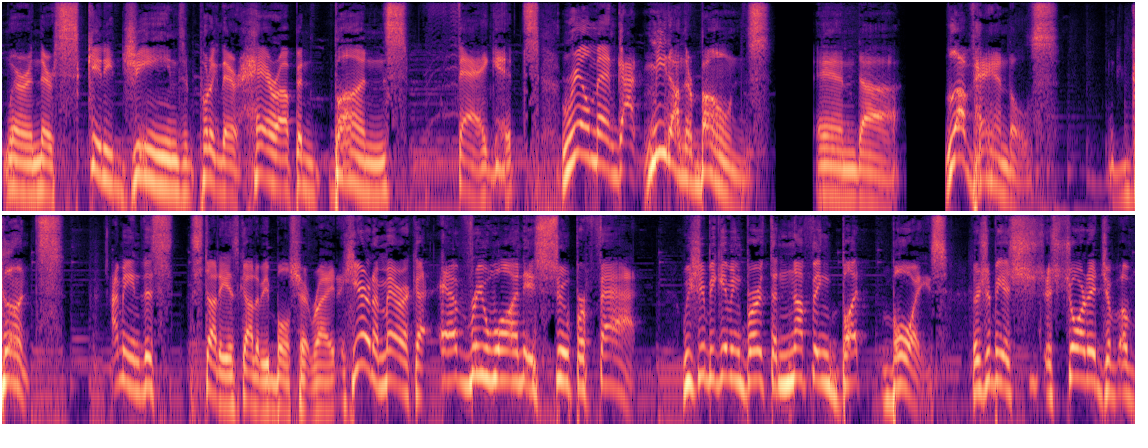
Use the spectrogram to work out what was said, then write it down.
wearing their skinny jeans and putting their hair up in buns. Faggots. Real men got meat on their bones. And, uh, love handles. Gunts. I mean, this study has got to be bullshit, right? Here in America, everyone is super fat. We should be giving birth to nothing but boys. There should be a, sh- a shortage of, of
